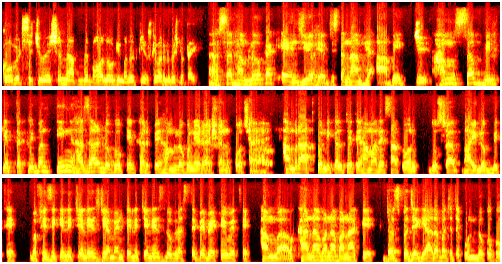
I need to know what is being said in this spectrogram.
कोविड सिचुएशन में आपने बहुत लोगों की मदद की उसके बारे में कुछ बताइए। सर हम लोगों का एक एनजीओ है जिसका नाम है आबेग। जी। हम सब मिलके तकरीबन तीन हज़ार लोगों के घर पे हम लोगों ने राशन पहुँचाया है। हम रात को निकलते थे, हमारे साथ और दूसरा भाई लोग भी थे। फिजिकली चैलेंज या मेंटली चैलेंज लोग रास्ते पे बैठे हुए थे। हम खाना वाना बना के दस बजे, ग्यारह बजे तक उन लोगों को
